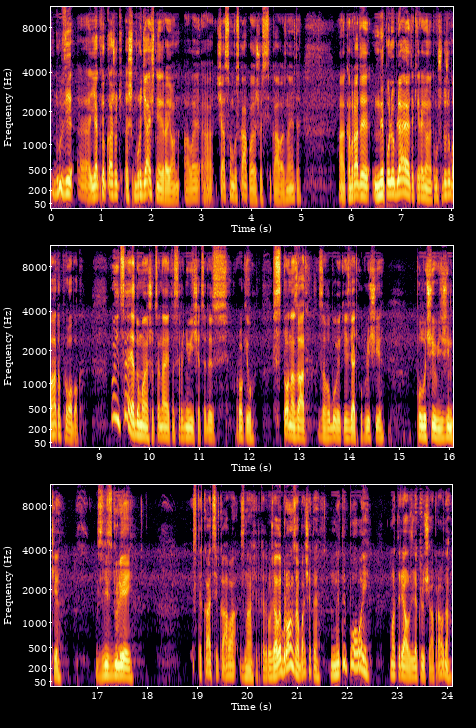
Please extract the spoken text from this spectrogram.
Друзі, е, як то кажуть, шмурдячний район, але е, часом вискакує щось цікаве, знаєте. Камради не полюбляють такі райони, тому що дуже багато пробок. Ну і це, я думаю, що це навіть не середньовіччя, це десь років 100 назад загубив якийсь дядько ключі, получив від жінки звіздюлей. Ось така цікава знахідка, друзі. Але бронза, бачите, нетиповий матеріал для ключа, правда?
